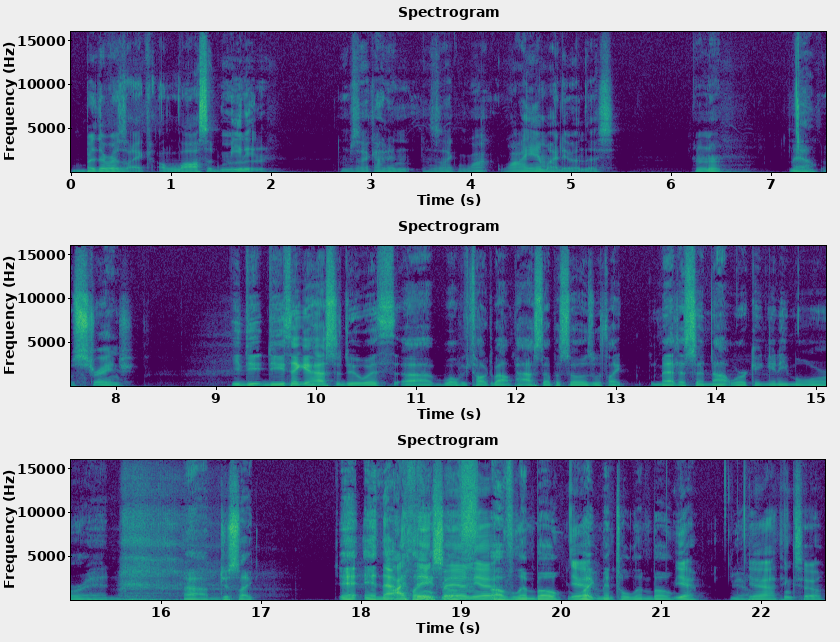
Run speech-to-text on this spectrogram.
But there was like a loss of meaning I was like, I didn't. I was like, why? Why am I doing this? I don't know. Yeah. It was strange. You, do, do you think it has to do with uh, what we've talked about in past episodes with like medicine not working anymore and um, just like in, in that I think, place man, of, yeah. of limbo, Yeah. like mental limbo? Yeah. Yeah. Yeah, I think so.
